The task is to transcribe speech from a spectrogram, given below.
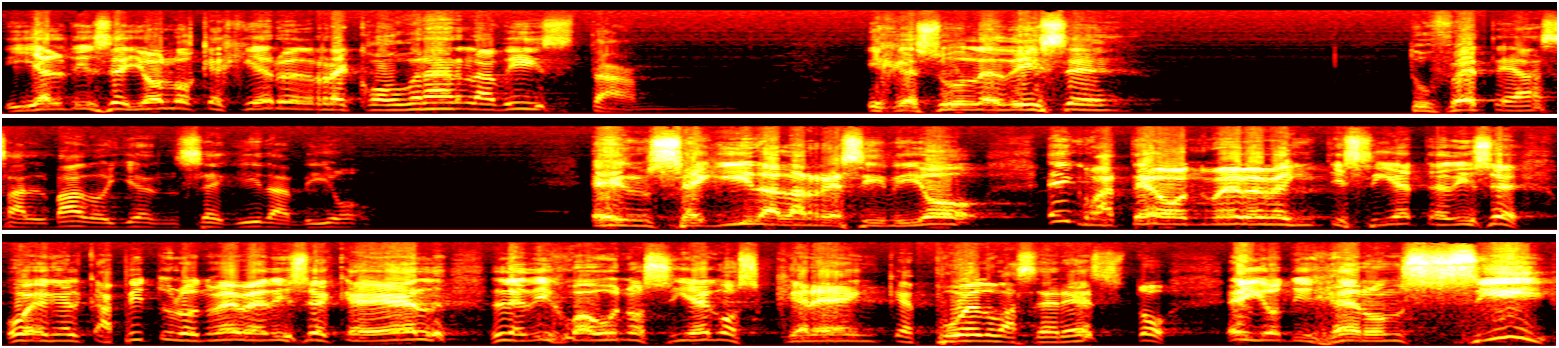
Y él dice, yo lo que quiero es recobrar la vista. Y Jesús le dice, tu fe te ha salvado y enseguida vio enseguida la recibió. En Mateo 9:27 dice, o en el capítulo 9 dice que él le dijo a unos ciegos, ¿creen que puedo hacer esto? Ellos dijeron, sí.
